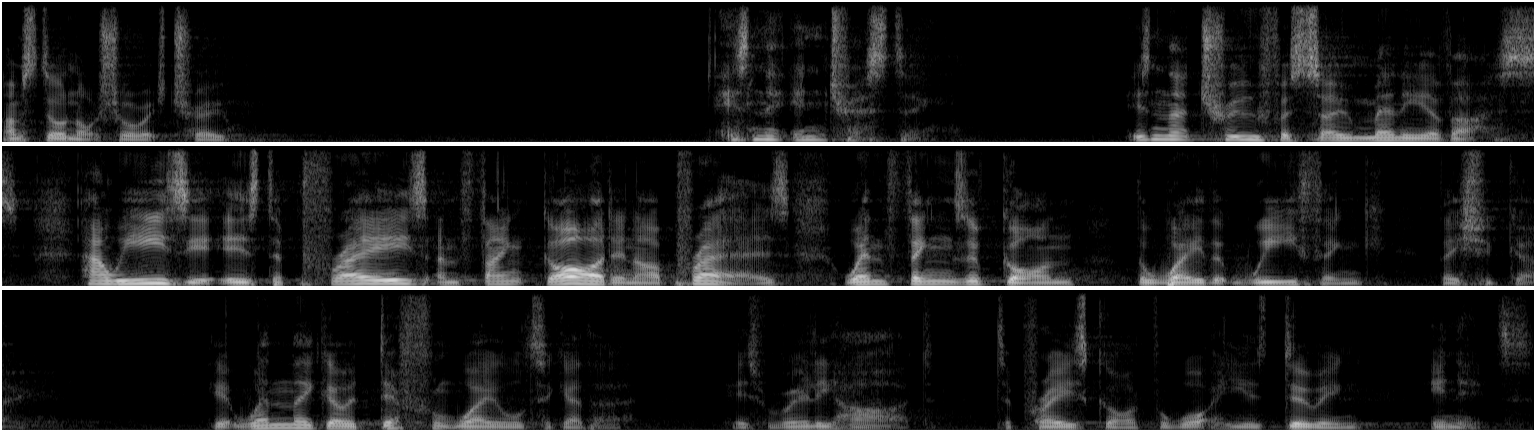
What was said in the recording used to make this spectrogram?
I'm still not sure it's true. Isn't it interesting? Isn't that true for so many of us? How easy it is to praise and thank God in our prayers when things have gone the way that we think they should go. Yet when they go a different way altogether, it's really hard to praise God for what He is doing in it.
